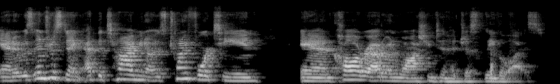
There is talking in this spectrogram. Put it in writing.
and it was interesting at the time, you know, it was 2014 and Colorado and Washington had just legalized.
